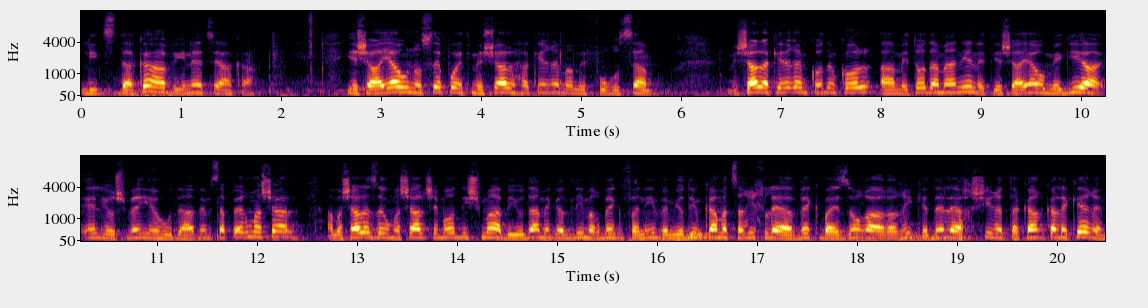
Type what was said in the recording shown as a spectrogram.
לצדקה, והנה צעקה. ישעיהו נושא פה את משל הכרם המפורסם. משל הכרם, קודם כל, המתודה מעניינת. ישעיהו מגיע אל יושבי יהודה ומספר משל. המשל הזה הוא משל שמאוד נשמע. ביהודה מגדלים הרבה גפנים והם יודעים כמה צריך להיאבק באזור ההררי כדי להכשיר את הקרקע לכרם.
